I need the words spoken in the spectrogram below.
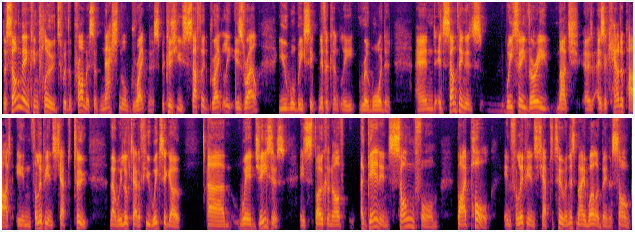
The song then concludes with the promise of national greatness. Because you suffered greatly, Israel, you will be significantly rewarded. And it's something that's we see very much as, as a counterpart in Philippians chapter 2 that we looked at a few weeks ago, um, where Jesus is spoken of again in song form by Paul in Philippians chapter 2. And this may well have been a song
